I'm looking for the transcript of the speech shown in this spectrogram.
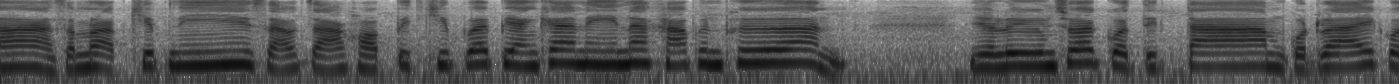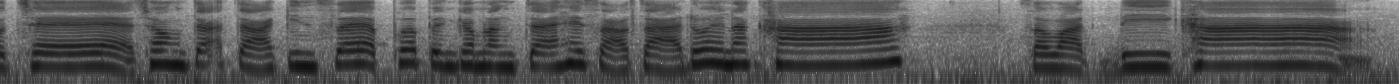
ค่ะสำหรับคลิปนี้สาวจ๋าขอปิดคลิปไว้เพียงแค่นี้นะคะเพื่อนๆ อย่าลืมช่วยกดติดตาม กดไลค์กดแชร์ ช่องจ๊ะจ๋ากินแซบเพื่อเป็นกำลังใจให้สาวจ๋าด้วยนะคะ สวัสดีค่ะ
